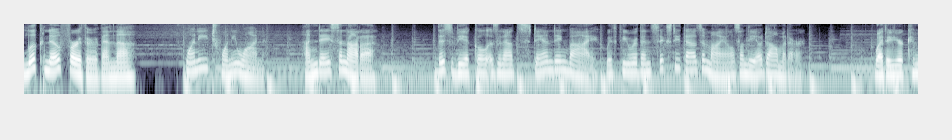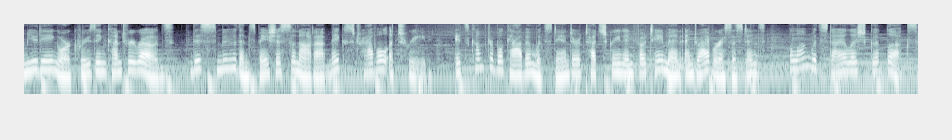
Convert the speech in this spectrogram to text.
Look no further than the 2021 Hyundai Sonata. This vehicle is an outstanding buy with fewer than 60,000 miles on the odometer. Whether you're commuting or cruising country roads, this smooth and spacious Sonata makes travel a treat. Its comfortable cabin with standard touchscreen infotainment and driver assistance, along with stylish good looks,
